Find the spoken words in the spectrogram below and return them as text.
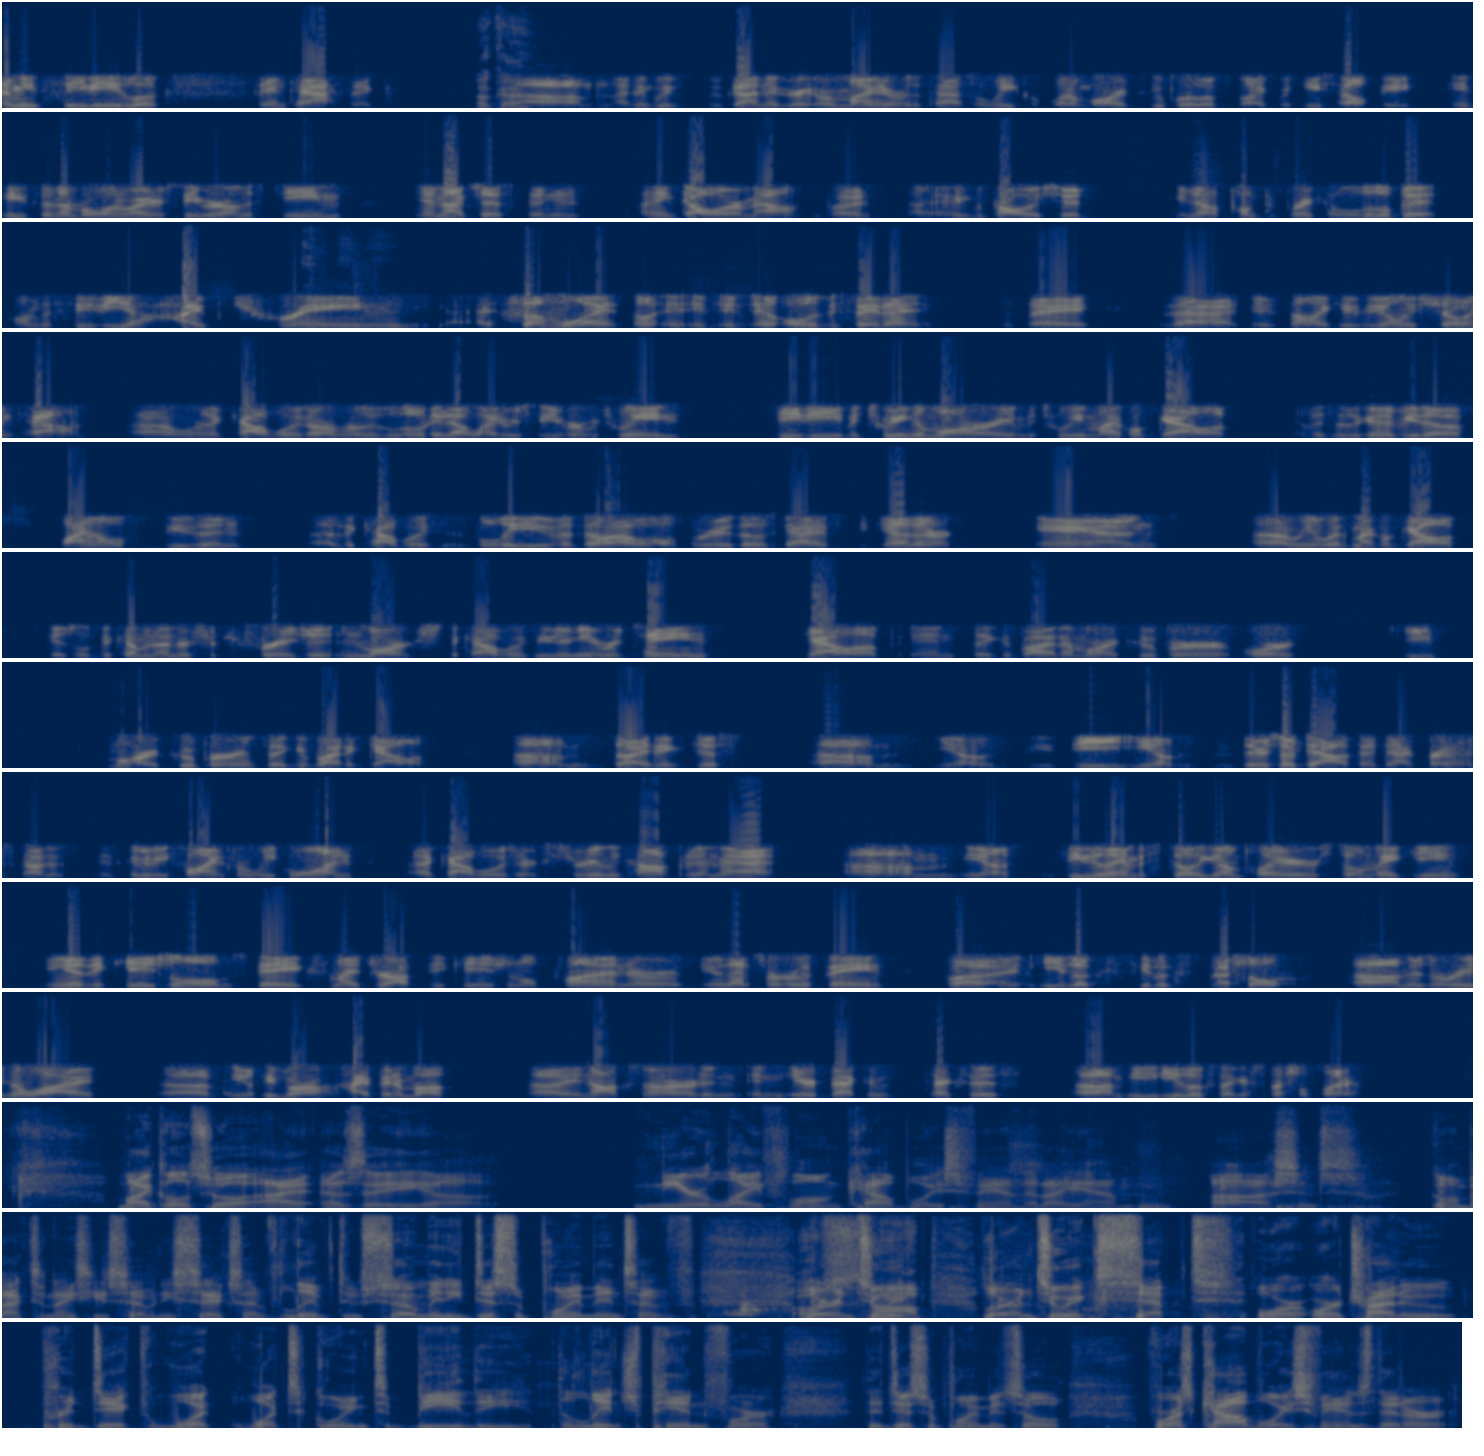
I mean, CeeDee looks fantastic. Okay. Um, I think we've, we've gotten a great reminder over the past week of what Amari Cooper looks like when he's healthy, and he's the number one wide receiver on this team. You know, not just in I think dollar amount, but I think we probably should you know pump the brakes a little bit on the CeeDee hype train, somewhat. It, it, it, only to say that to say that it's not like he's the only show in town. Uh, where the Cowboys are really loaded at wide receiver between CeeDee, between Amari, and between Michael Gallup. If this is going to be the final season, uh, the Cowboys believe that they'll have all three of those guys together. And uh, you know, with Michael Gallup scheduled to become an unrestricted free agent in March, the Cowboys either need to retain Gallup and say goodbye to Amari Cooper, or keep Amari Cooper and say goodbye to Gallup. Um, so I think just um, you know the, the you know there's no doubt that Dak Prescott is, is going to be fine for Week One. Uh, Cowboys are extremely confident in that. Um, you know, CeeDee Lamb is still a young player, still making you know the occasional mistakes, might drop the occasional punt or you know that sort of thing. But he looks he looks special. Um, there's a reason why uh, you know people are hyping him up uh, in Oxnard and, and here back in Texas. Um, he he looks like a special player. Michael, so I as a uh, near lifelong Cowboys fan that I am uh, since going back to 1976. I've lived through so many disappointments. I've oh, learned stop. to learn to accept or or try to predict what what's going to be the the linchpin for the disappointment. So for us Cowboys fans that are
